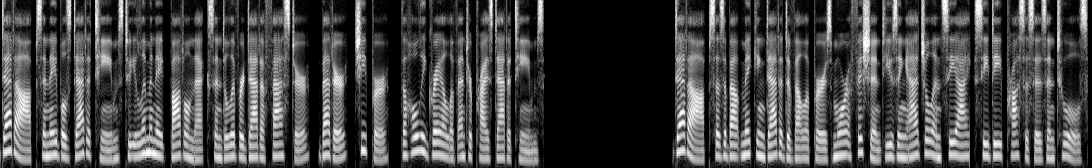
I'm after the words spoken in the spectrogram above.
DataOps enables data teams to eliminate bottlenecks and deliver data faster, better, cheaper, the holy grail of enterprise data teams. DataOps is about making data developers more efficient using agile and CI CD processes and tools.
